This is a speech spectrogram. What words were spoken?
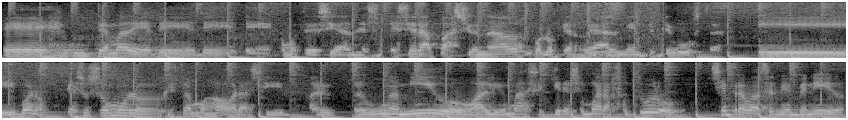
Eh, es un tema de, como te decía, de, ser apasionados por lo que realmente te gusta. Y bueno, eso somos los que estamos ahora. Si algún amigo o alguien más se quiere sumar a futuro, siempre va a ser bienvenido.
